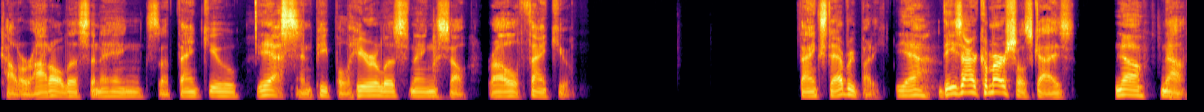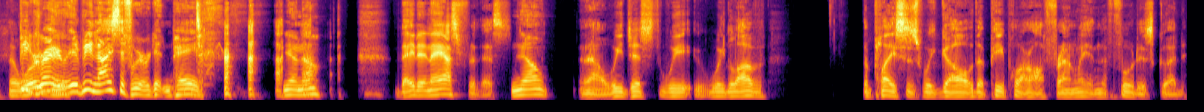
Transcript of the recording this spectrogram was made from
Colorado listening. So thank you. Yes. And people here listening. So, Raul, thank you. Thanks to everybody. Yeah. These aren't commercials, guys. No. No. It'd be great. It'd be nice if we were getting paid. you know? they didn't ask for this. No. No, we just we we love the places we go. The people are all friendly and the food is good.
